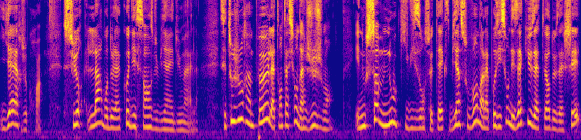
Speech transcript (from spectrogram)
hier je crois, sur l'arbre de la connaissance du bien et du mal. C'est toujours un peu la tentation d'un jugement. Et nous sommes, nous qui lisons ce texte, bien souvent dans la position des accusateurs de Zachée,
